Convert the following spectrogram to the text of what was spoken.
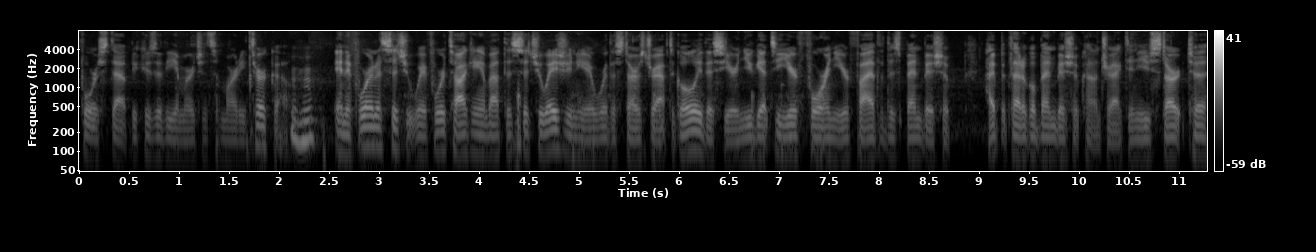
forced out because of the emergence of Marty Turco. Mm-hmm. And if we're in a situation, if we're talking about this situation here where the Stars draft a goalie this year, and you get to year four and year five of this Ben Bishop hypothetical Ben Bishop contract, and you start to,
